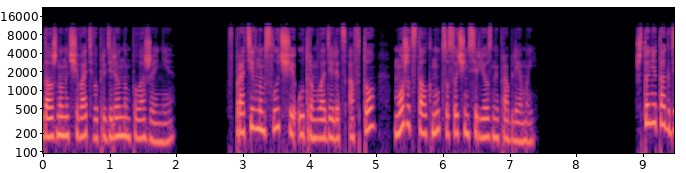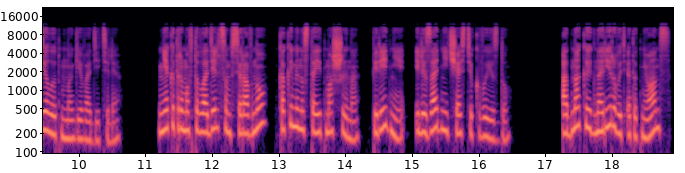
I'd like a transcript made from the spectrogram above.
должно ночевать в определенном положении. В противном случае утром владелец авто может столкнуться с очень серьезной проблемой. Что не так делают многие водители? Некоторым автовладельцам все равно, как именно стоит машина, передней или задней частью к выезду. Однако игнорировать этот нюанс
